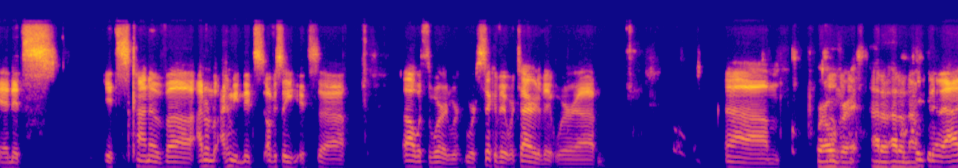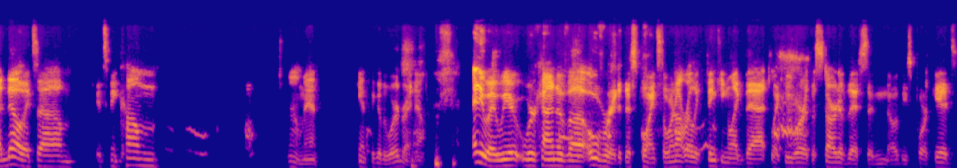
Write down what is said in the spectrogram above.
and it's it's kind of uh, I don't know. I mean, it's obviously it's uh, oh, what's the word? We're we're sick of it. We're tired of it. We're uh, um, we're over it. I don't I don't know. Of, uh, no, it's um, it's become. Oh man, can't think of the word right now. Anyway, we're we're kind of uh, over it at this point, so we're not really thinking like that, like we were at the start of this, and oh, these poor kids.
